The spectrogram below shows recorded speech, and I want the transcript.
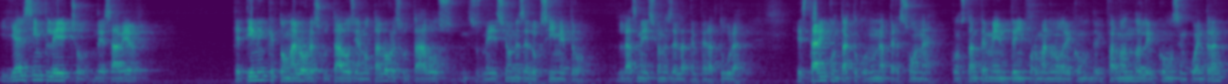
y ya el simple hecho de saber que tienen que tomar los resultados y anotar los resultados sus mediciones del oxímetro, las mediciones de la temperatura, estar en contacto con una persona constantemente informándole de cómo, informándole cómo se encuentran,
